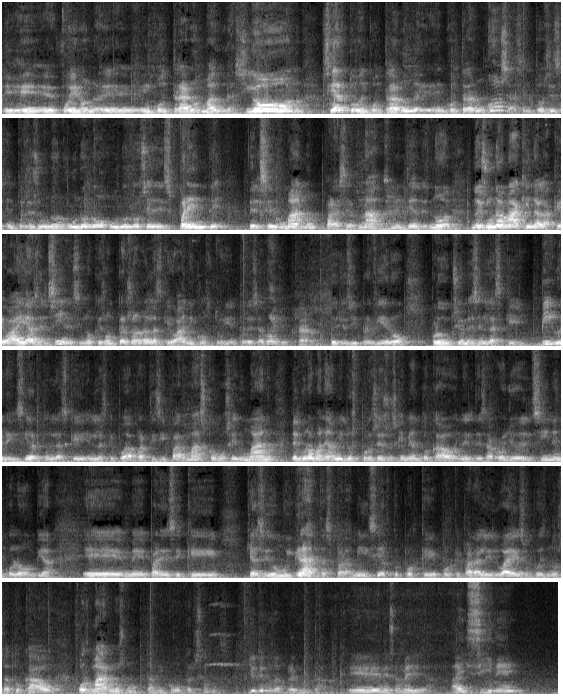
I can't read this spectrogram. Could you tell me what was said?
eh, fueron, eh, encontraron maduración, ¿cierto? Encontraron, eh, encontraron cosas. Entonces, entonces uno, uno, no, uno no se desprende del ser humano para hacer nada, ¿sí me entiendes? No, no es una máquina la que va y hace el cine, sino que son personas las que van y construyen todo ese rollo. Claro. Yo sí prefiero producciones en las que vibre, ¿cierto? En las que, en las que pueda participar más como ser humano. De alguna manera a mí los procesos que me han tocado en el desarrollo del cine en Colombia, eh, me parece que, que, han sido muy gratas para mí, ¿cierto? Porque, porque paralelo a eso, pues nos ha tocado formarnos como, también como personas. Yo tengo una pregunta eh, en esa medida. ¿Hay cine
